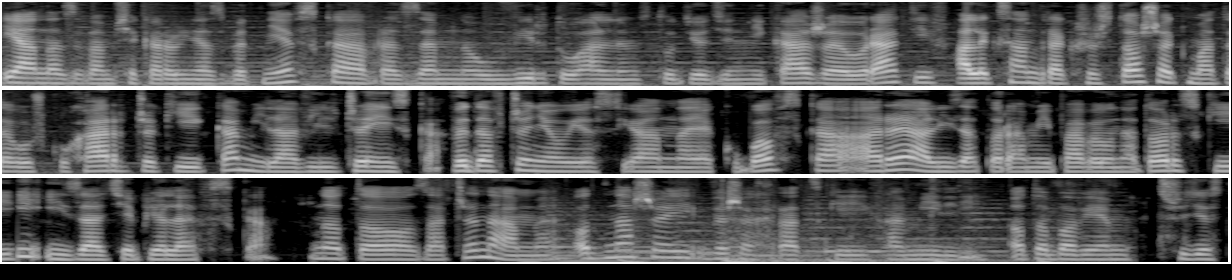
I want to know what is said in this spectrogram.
Ja nazywam się Karolina Zbetniewska, wraz ze mną w wirtualnym studio dziennikarze Euractiv Aleksandra Krzysztoszek, Mateusz Kucharczyk i Kamila Wilczyńska. Wydawczynią jest Joanna Jakubowska, a realizatorami Paweł Natorski i Iza Ciepielewska. No to zaczynamy od naszej wyszehradzkiej familii. Oto bowiem 30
